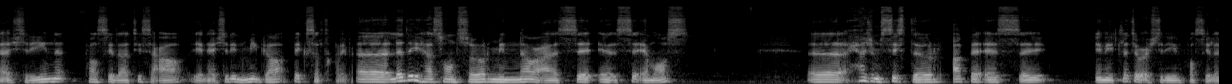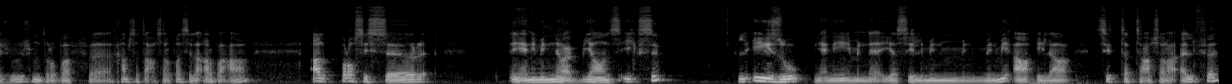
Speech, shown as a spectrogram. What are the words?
20.9 يعني 20 ميجا بكسل تقريبا. آه، لديها sensor من نوع CMOS حجم sensor APS يعني 23.2 مضروبة في 15.4 ال processor يعني من نوع BIONZ X الإيزو يعني من يصل من من من 100 إلى 16000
